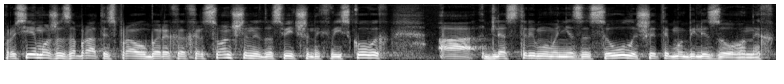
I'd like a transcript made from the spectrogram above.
Росія може забрати з правого берега Херсонщини досвідчених військових, а для стримування ЗСУ лишити мобілізованих.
